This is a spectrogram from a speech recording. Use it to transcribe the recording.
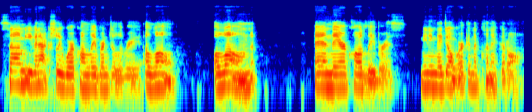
Some even actually work on labor and delivery alone, alone, and they are called laborists, meaning they don't work in the clinic at all.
